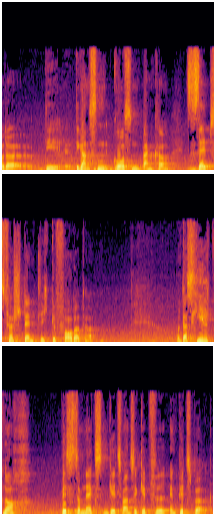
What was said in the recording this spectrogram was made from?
oder die, die ganzen großen Banker selbstverständlich gefordert haben. Und das hielt noch bis zum nächsten G20-Gipfel in Pittsburgh.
